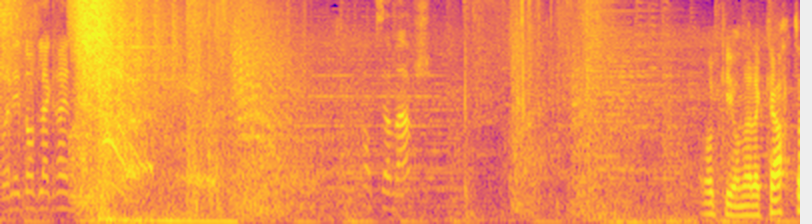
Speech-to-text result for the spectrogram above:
Prenez-en de la graine. Tant que ça marche. Ok, on a la carte.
